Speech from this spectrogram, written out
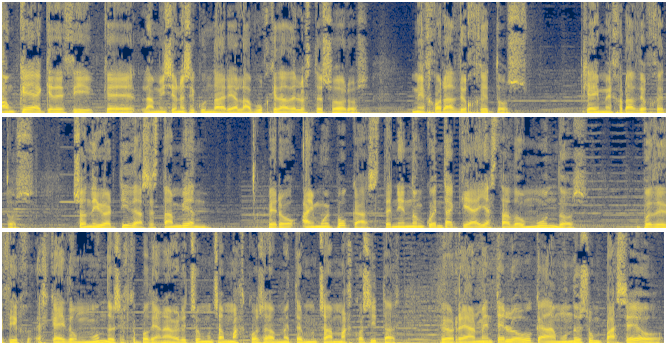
Aunque hay que decir que las misiones secundarias, la búsqueda de los tesoros, mejoras de objetos, que hay mejoras de objetos, son divertidas, están bien, pero hay muy pocas, teniendo en cuenta que hay hasta dos mundos. Puede decir, es que hay dos mundos, es que podrían haber hecho muchas más cosas, meter muchas más cositas. Pero realmente luego cada mundo es un paseo.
